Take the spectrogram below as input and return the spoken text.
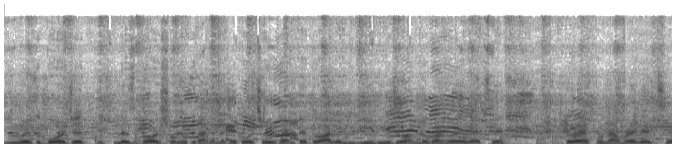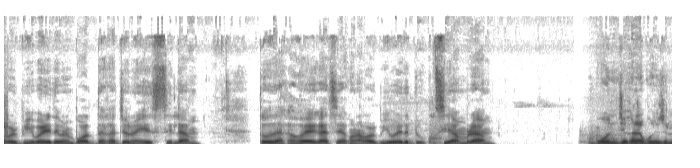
বিয়ে বাড়িতে বরযাত্রী প্লাস বর সমেত নাচানাচি করছে ওইখানটা তো আলো নিভিয়ে দিয়েছে, অন্ধকার হয়ে গেছে। তো এখন আমরা যাচ্ছি আবার বিয়ে বাড়িতে মানে বর দেখার জন্য এসেছিলাম। তো দেখা হয়ে গেছে, এখন আবার বিয়ে বাড়িতে ঢুকছি আমরা। বোন যেখানে বসেছিল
